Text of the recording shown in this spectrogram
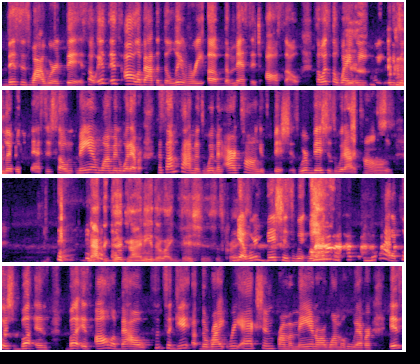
this is why we're this. So it's it's all about the delivery of the message also. So it's the way Yeah. we, we we deliver the message. So man, woman, whatever. Because sometimes as women, our tongue is vicious. We're vicious with our tongue. Not the good kind either, like vicious. It's crazy. Yeah, we're vicious with, with our we know how to push buttons, but it's all about to, to get the right reaction from a man or a woman, whoever. It's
